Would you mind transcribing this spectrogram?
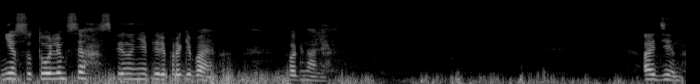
Не сутулимся, спину не перепрогибаем. Погнали. Один.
